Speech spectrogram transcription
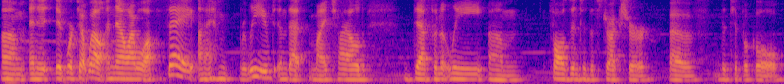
Um, and it, it worked out well. And now I will also say I'm relieved in that my child definitely um, falls into the structure of the typical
